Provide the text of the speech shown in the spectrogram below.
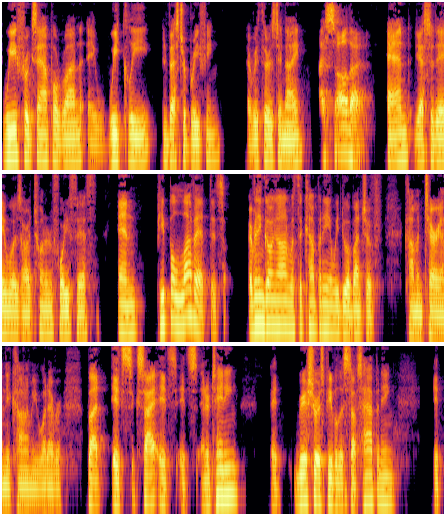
We, for example, run a weekly investor briefing every Thursday night. I saw that. And yesterday was our 245th. And people love it. It's everything going on with the company. And we do a bunch of commentary on the economy, whatever. But it's exciting. It's, it's entertaining. It reassures people that stuff's happening. It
